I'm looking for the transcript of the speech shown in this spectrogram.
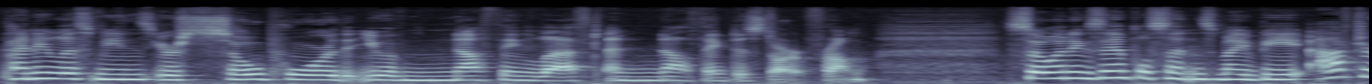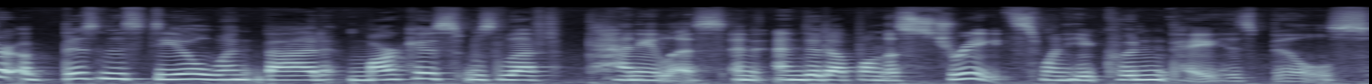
Penniless means you're so poor that you have nothing left and nothing to start from. So, an example sentence might be After a business deal went bad, Marcus was left penniless and ended up on the streets when he couldn't pay his bills.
